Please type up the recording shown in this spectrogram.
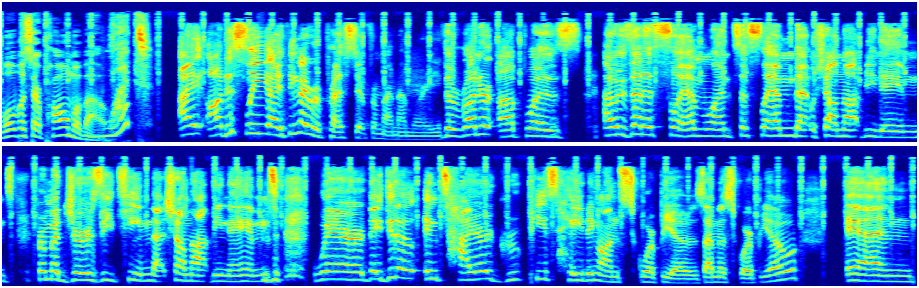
What was her poem about? What? I honestly, I think I repressed it from my memory. The runner up was I was at a slam once, a slam that shall not be named from a Jersey team that shall not be named, where they did an entire group piece hating on Scorpios. I'm a Scorpio. And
